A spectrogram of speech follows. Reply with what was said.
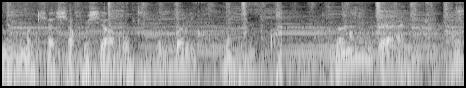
kami. Magsasyabu-syabu. Pagbalik natin. Saan yung daan? Huh?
